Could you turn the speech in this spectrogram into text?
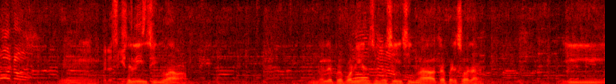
Oh, eh, se le insinuaba no le proponían sino se insinuaba a otra persona y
